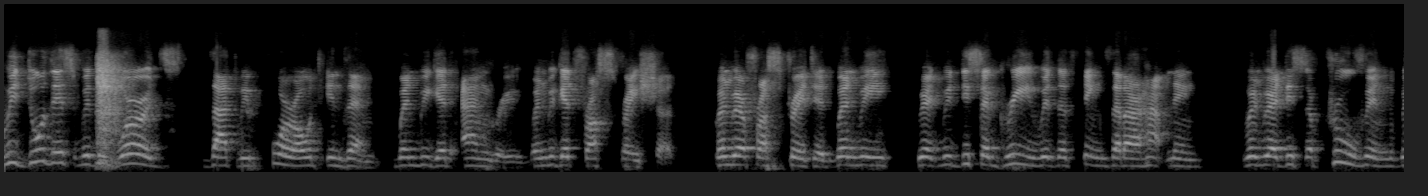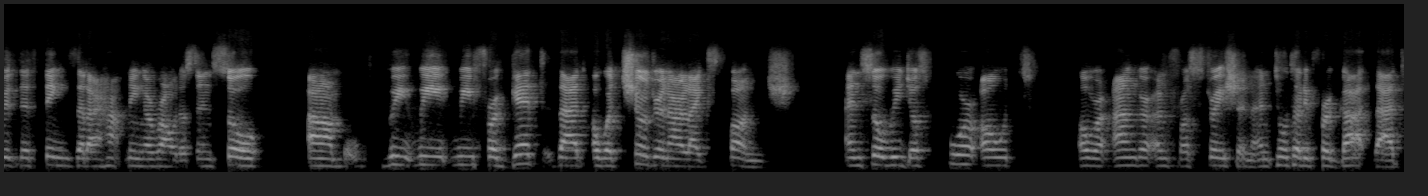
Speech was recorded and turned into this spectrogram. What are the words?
we do this with the words that we pour out in them when we get angry, when we get frustration, when we're frustrated, when we, we, we disagree with the things that are happening, when we're disapproving with the things that are happening around us. And so um, we, we, we forget that our children are like sponge and so we just pour out our anger and frustration and totally forgot that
